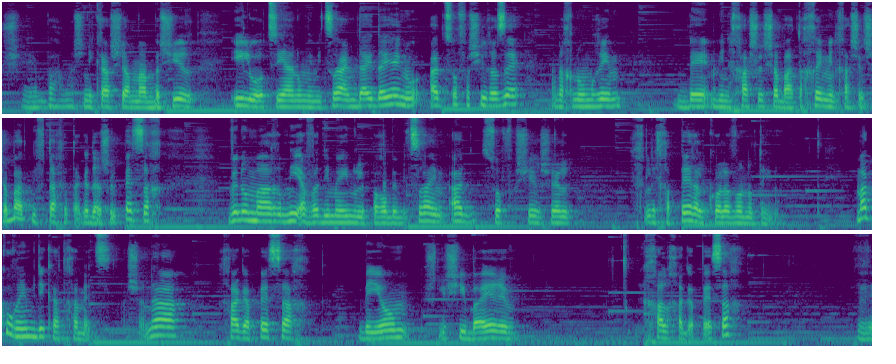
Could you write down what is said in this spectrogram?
שמה שנקרא שם בשיר אילו הוציאנו ממצרים די דיינו, עד סוף השיר הזה אנחנו אומרים במנחה של שבת. אחרי מנחה של שבת נפתח את האגדה של פסח ונאמר מי עבדים היינו לפרעה במצרים עד סוף השיר של לכפר על כל עוונותינו. מה קורה עם בדיקת חמץ? השנה חג הפסח ביום שלישי בערב חל חג הפסח ו...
